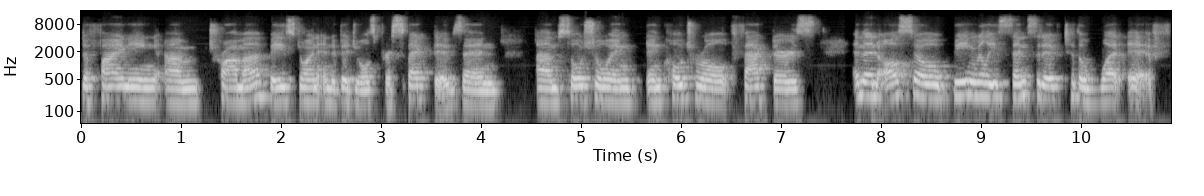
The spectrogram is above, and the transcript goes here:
defining um, trauma based on individuals' perspectives and um, social and, and cultural factors. And then also being really sensitive to the what if.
